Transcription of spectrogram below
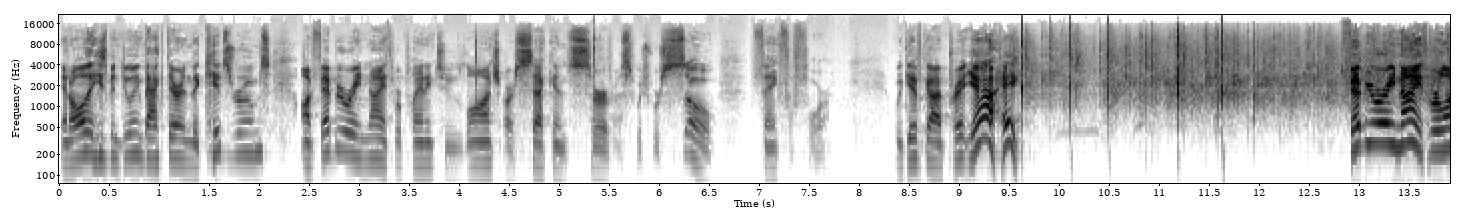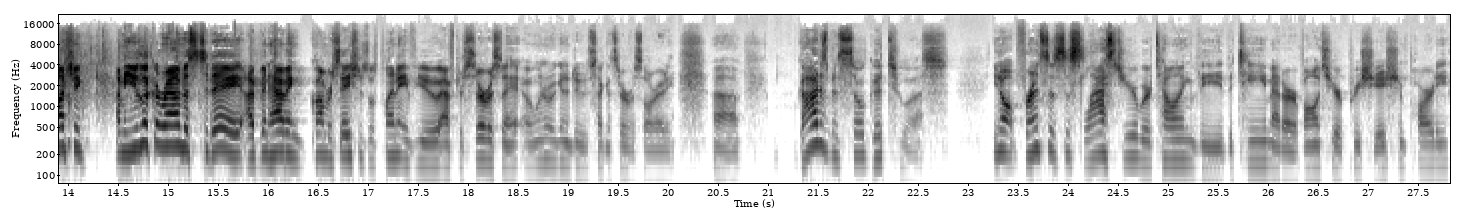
and all that He's been doing back there in the kids' rooms, on February 9th, we're planning to launch our second service, which we're so thankful for. We give God praise. Yeah, hey. February 9th, we're launching I mean, you look around us today. I've been having conversations with plenty of you after service. When are we going to do second service already? Uh, God has been so good to us. You know, for instance, this last year, we were telling the, the team at our volunteer appreciation party,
